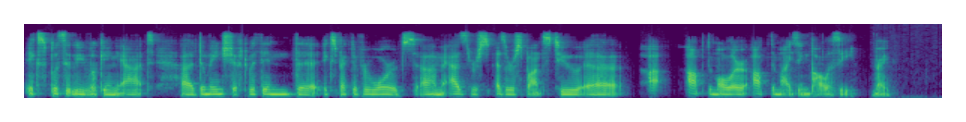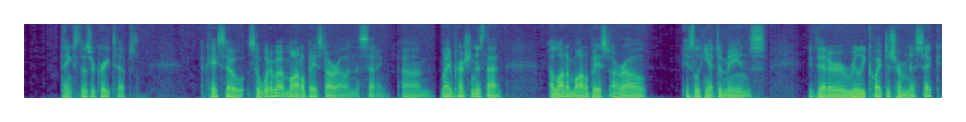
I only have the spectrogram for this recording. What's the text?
explicitly looking at uh, domain shift within the expected rewards um, as res- as a response to uh, optimal or optimizing policy. Right. Thanks. Those are great tips. Okay, so so what about model based RL in this setting? Um, my impression is that a lot of model based RL is looking at domains that are really quite deterministic.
